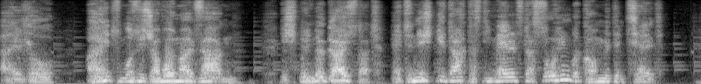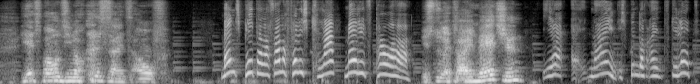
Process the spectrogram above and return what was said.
Also, eins muss ich ja wohl mal sagen. Ich bin begeistert. Hätte nicht gedacht, dass die Mädels das so hinbekommen mit dem Zelt. Jetzt bauen sie noch Chris seins auf. Mensch, Peter, das war doch völlig klar. Mädelspower. Bist du etwa ein Mädchen? Ja, äh, nein, ich bin doch ein Skelett.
